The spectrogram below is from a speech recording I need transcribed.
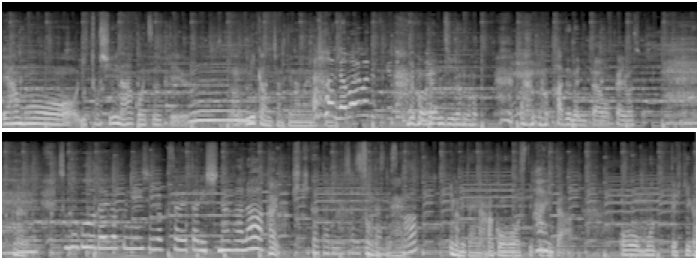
いやもう愛しいなこいつっていう。みかんちゃんっていう名前をあ名前までつけてるんですた オレねンジ色のあの派手なギターを買いました。へー。その後大学に進学されたりしながらはい。弾き語りをされていたんですか？今みたいなアコースティックギターを持って弾き語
